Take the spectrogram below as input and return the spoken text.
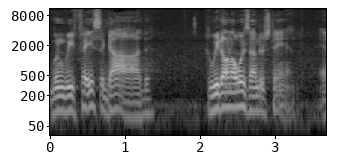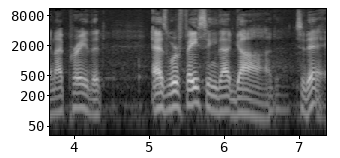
when we face a God who we don't always understand. And I pray that as we're facing that God today,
